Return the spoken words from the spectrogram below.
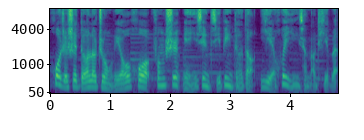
或者是得了肿瘤或风湿免疫性疾病等等，也会影响到体温。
